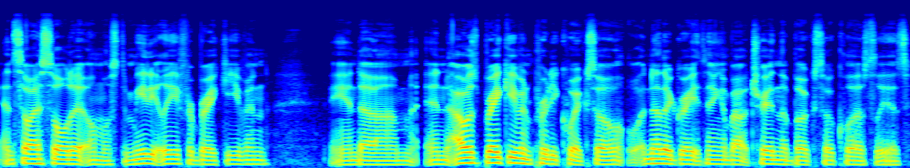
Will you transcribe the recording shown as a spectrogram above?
And so I sold it almost immediately for break even and um and I was break even pretty quick. So another great thing about trading the book so closely is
